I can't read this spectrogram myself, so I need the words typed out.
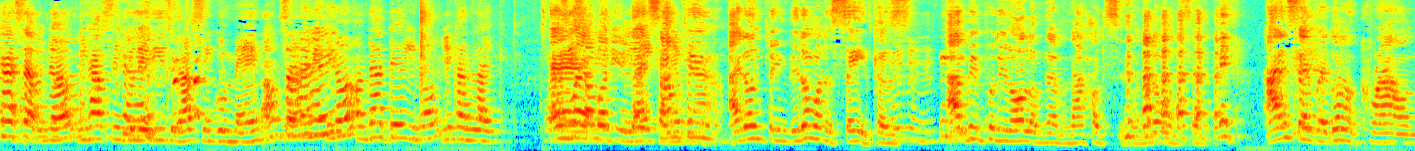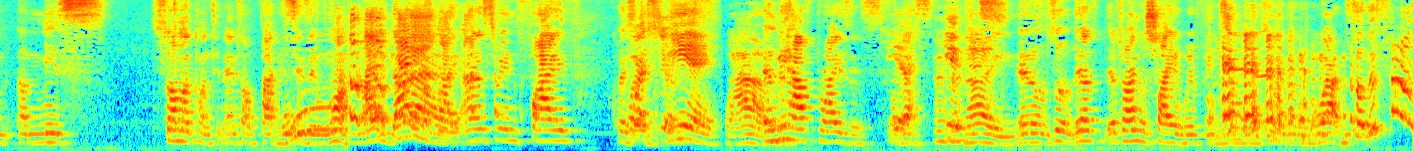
Can't say no. We have single ladies. We have single men. All So maybe you know, on that day, you know, you can like And Right. when- somebody you that's like something. I don't think they don't want to say it because mm-hmm. I've been putting all of them in that hot seat, but they don't want to say it. I said we're gonna crown a Miss Summer Continental Party season one, and that is by answering five questions. Questions. yeah. Wow. And we have prizes for Yes. that. Mm-hmm. Gifts. Nice. You know, so they're they're trying to shy away from something. It's not gonna Wow. So this sounds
